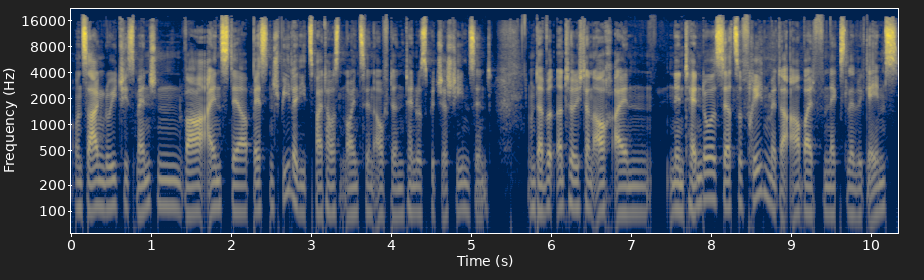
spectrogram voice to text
und sagen, Luigi's Mansion war eins der besten Spiele, die 2019 auf der Nintendo Switch erschienen sind. Und da wird natürlich dann auch ein Nintendo sehr zufrieden mit der Arbeit von Next Level Games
